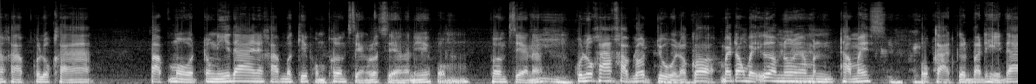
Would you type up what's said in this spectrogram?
นะครับ คุณลูกค้า ปรับโหมดตรงนี้ได้นะครับ เมื่อกี้ผมเพิ่มเสียงลดเสียงอันนี้ผม เพิ่มเสียงนะ คุณลูกค้าขับรถอยู่แล้วก็ไม่ต้องไปเอื้อมนู่นนะมันทำให้โอกาสเกิดอุบัติเหตุได้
